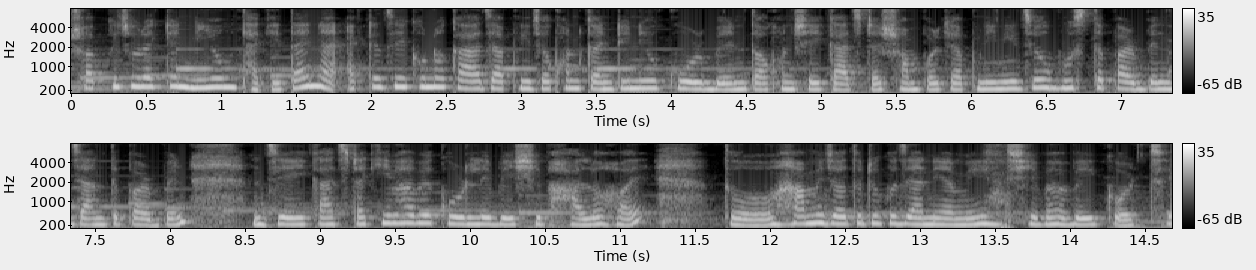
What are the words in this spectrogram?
সব কিছুর একটা নিয়ম থাকে, তাই না? একটা যে কোনো কাজ আপনি যখন কন্টিনিউ করবেন, তখন সেই কাজটার সম্পর্কে আপনি নিজেও বুঝতে পারবেন, জানতে পারবেন যে এই কাজটা কীভাবে করলে বেশি ভালো হয়। তো আমি যতটুকু জানি, আমি সেভাবেই করছি।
